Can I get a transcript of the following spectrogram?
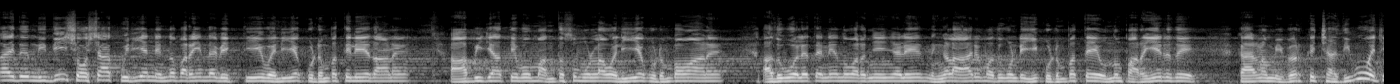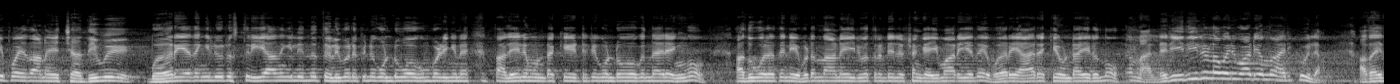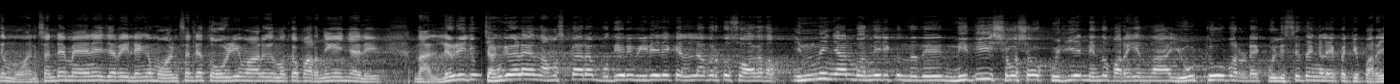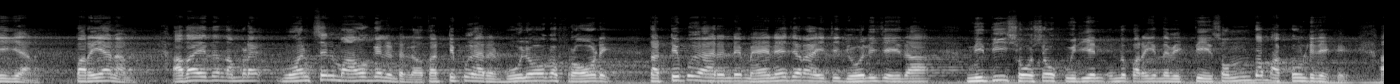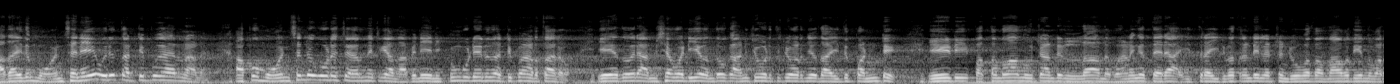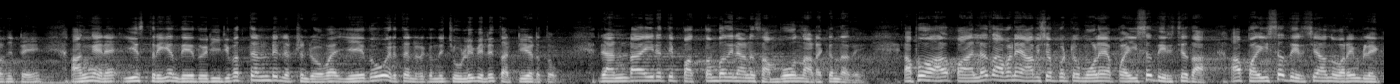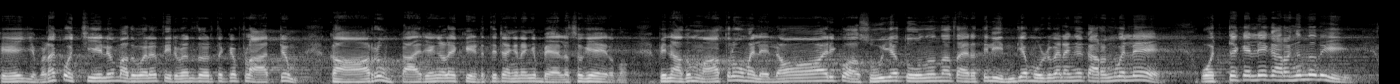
അതായത് നിധി ശോഷ കുര്യൻ എന്ന് പറയുന്ന വ്യക്തി വലിയ കുടുംബത്തിലേതാണ്. ആഭിജാത്യവും അന്തസ്സുമുള്ള വലിയ കുടുംബമാണ്. അതുപോലെ തന്നെ എന്ന് പറഞ്ഞു കഴിഞ്ഞാൽ നിങ്ങളാരും അതുകൊണ്ട് ഈ കുടുംബത്തെ ഒന്നും പറയരുത്. കാരണം ഇവർക്ക് ചതിവ് പറ്റിപ്പോയതാണ്. ചതിവ് വേറെ ഏതെങ്കിലും ഒരു സ്ത്രീയാണെങ്കിൽ ഇന്ന് തെളിവെടുപ്പിന് കൊണ്ടുപോകുമ്പോഴിങ്ങനെ തലയിൽ മുണ്ടൊക്കെ ഇട്ടിട്ട് കൊണ്ടുപോകുന്ന അതുപോലെ തന്നെ എവിടെ നിന്നാണ് ഇരുപത്തിരണ്ട് ലക്ഷം കൈമാറിയത്? വേറെ ആരൊക്കെ ഉണ്ടായിരുന്നു? നല്ല രീതിയിലുള്ള പരിപാടിയൊന്നും ആയിരിക്കില്ല അതായത് മോൻസന്റെ മാനേജർ ഇല്ലെങ്കിൽ മോൻസന്റെ തോഴിമാർ എന്നൊക്കെ പറഞ്ഞു കഴിഞ്ഞാൽ നല്ലൊരു ചങ്കുകളെ നമസ്കാരം. പുതിയൊരു വീഡിയോയിലേക്ക് എല്ലാവർക്കും സ്വാഗതം. ഇന്ന് ഞാൻ വന്നിരിക്കുന്നത് നിധി ശോശോ കുര്യൻ എന്ന് പറയുന്ന യൂട്യൂബറുടെ കുലിസിതങ്ങളെ പറ്റി പറയുകയാണ്. പറയാനാണ്. അതായത് നമ്മുടെ മോൻസൻ മാവങ്കലുണ്ടല്ലോ തട്ടിപ്പുകാരൻ ഭൂലോക ഫ്രോഡ്. തട്ടിപ്പുകാരന്റെ മാനേജറായിട്ട് ജോലി ചെയ്ത നിധി ശോശോ കുര്യൻ എന്ന് പറയുന്ന വ്യക്തി സ്വന്തം അക്കൗണ്ടിലേക്ക് അതായത് മോൻസനെ ഒരു തട്ടിപ്പുകാരനാണ്. അപ്പോൾ മോൻസന്റെ കൂടെ ചേർന്നിട്ടാണ് പിന്നെ എനിക്കും കൂടി ഒരു തട്ടിപ്പ് നടത്താലോ? ഏതോ ഒരു അംശവടിയോ എന്തോ കാണിച്ചു കൊടുത്തിട്ട് പറഞ്ഞു "ദാ ഇത് പണ്ട് എ ഡി പത്തൊമ്പതാം നൂറ്റാണ്ടിലുള്ളതാണ്. വേണമെങ്കിൽ തരാ. ഇത്ര ഇരുപത്തിരണ്ട് ലക്ഷം രൂപ തന്നാൽ മതി എന്ന് പറഞ്ഞിട്ട് അങ്ങനെ ഈ സ്ത്രീ എന്ത് ചെയ്തു? ഒരു ഇരുപത്തിരണ്ട് ലക്ഷം രൂപ ഏതോ ഒരുത്തന്റെ എടുക്കുന്ന ചുളിവിൽ തട്ടിയെടുത്തു. രണ്ടായിരത്തി പത്തൊമ്പതിലാണ് സംഭവം നടക്കുന്നത്. അപ്പോൾ ആ പലതവണ ആവശ്യപ്പെട്ടു മോളെ ആ പൈസ തിരിച്ചതാ ആ പൈസ തിരിച്ചതാന്ന് പറയുമ്പോഴേക്ക് ഇവിടെ കൊച്ചിയിലും അതുപോലെ തിരുവനന്തപുരത്തൊക്കെ ഫ്ലാറ്റും കാറും കാര്യങ്ങളൊക്കെ എടുത്തിട്ട് അങ്ങനെ അങ്ങ് ബലസുകയായിരുന്നു. പിന്നെ അതും മാത്രവുമല്ല എല്ലാവർക്കും അസൂയ തോന്നുന്ന തരത്തിൽ ഇന്ത്യ മുഴുവൻ അങ്ങ് കറങ്ങുമല്ലേ ഒറ്റക്കല്ലേ കറങ്ങുന്നത്?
